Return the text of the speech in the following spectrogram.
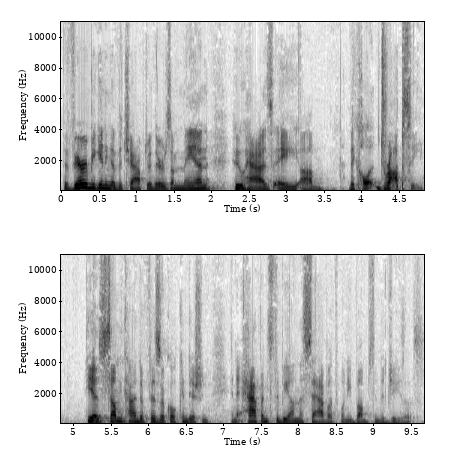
The very beginning of the chapter, there's a man who has a, um, they call it dropsy. He has some kind of physical condition, and it happens to be on the Sabbath when he bumps into Jesus.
